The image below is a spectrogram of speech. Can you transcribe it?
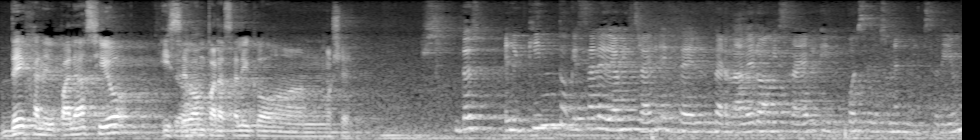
dejan el palacio y se van para salir con Moshe. Entonces, el quinto que sale de Am Israel es del verdadero Am Israel y después se les une Mitzrim.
